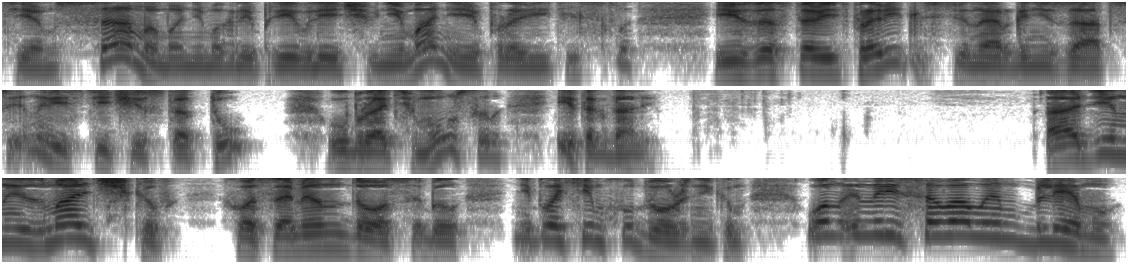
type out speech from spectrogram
тем самым они могли привлечь внимание правительства и заставить правительственные организации навести чистоту, убрать мусор и так далее. Один из мальчиков, Хосе Мендоса, был неплохим художником. Он и нарисовал эмблему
